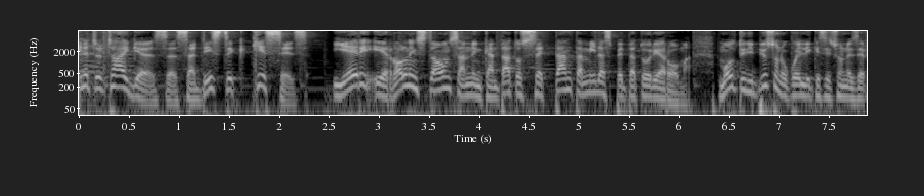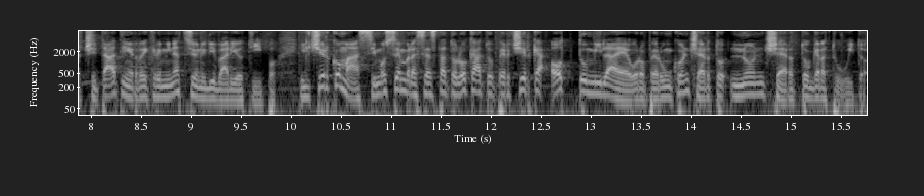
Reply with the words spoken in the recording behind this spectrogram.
Miniature Tigers, uh, Sadistic Kisses. Ieri i Rolling Stones hanno incantato 70.000 spettatori a Roma. Molti di più sono quelli che si sono esercitati in recriminazioni di vario tipo. Il Circo Massimo sembra sia stato locato per circa 8.000 euro per un concerto non certo gratuito,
